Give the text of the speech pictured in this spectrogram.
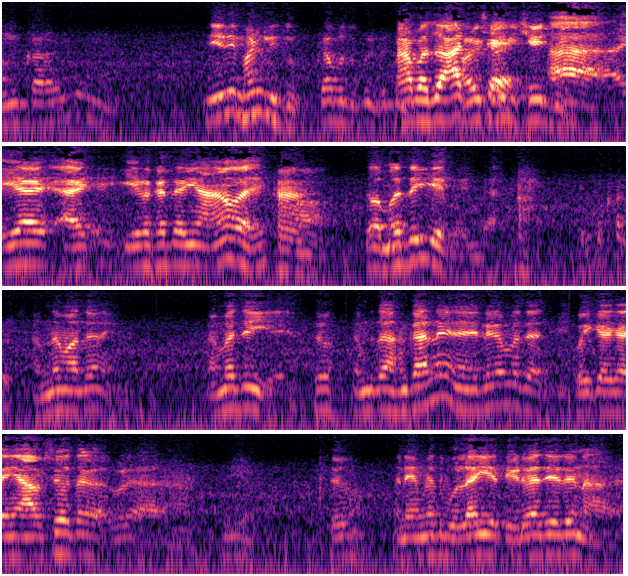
અહંકાર આવી ગયો ને. એને માની લીધું કે બધું આ બધું આ છે. કઈ જ નહીં. હા એ વખતે અહીંયા આવ્યો હોય તો અમે જઈએ ખરું. અમને વાંધો નહીં. અમે જઈએ. તો તમને તો અહંકાર નહીં ને એટલે અમે જઈએ. કોઈ કહે અહીંયા આવશો તો અને એમને તો બોલાવીએ તેડવા જઈએ તો ના આવે.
